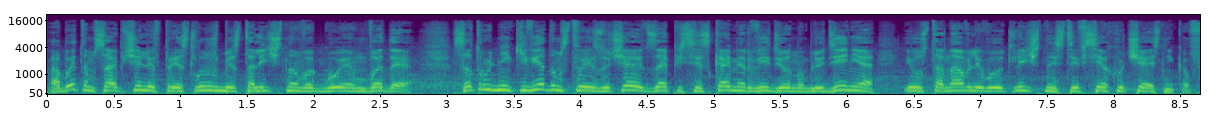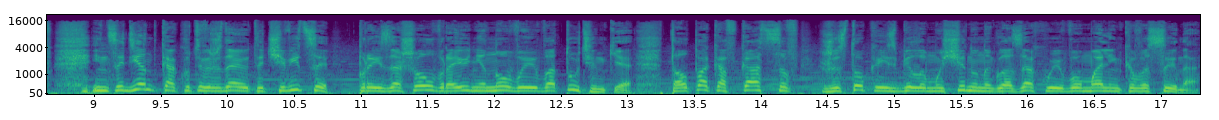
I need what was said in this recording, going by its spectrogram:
Об этом сообщили в пресс-службе столичного ГУМВД. Сотрудники ведомства изучают записи с камер видеонаблюдения и устанавливают личности всех участников. Инцидент, как утверждают очевидцы, произошел в районе Новые Ватутинки. Толпа кавказцев жестоко избила мужчину на глазах у его маленького сына.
